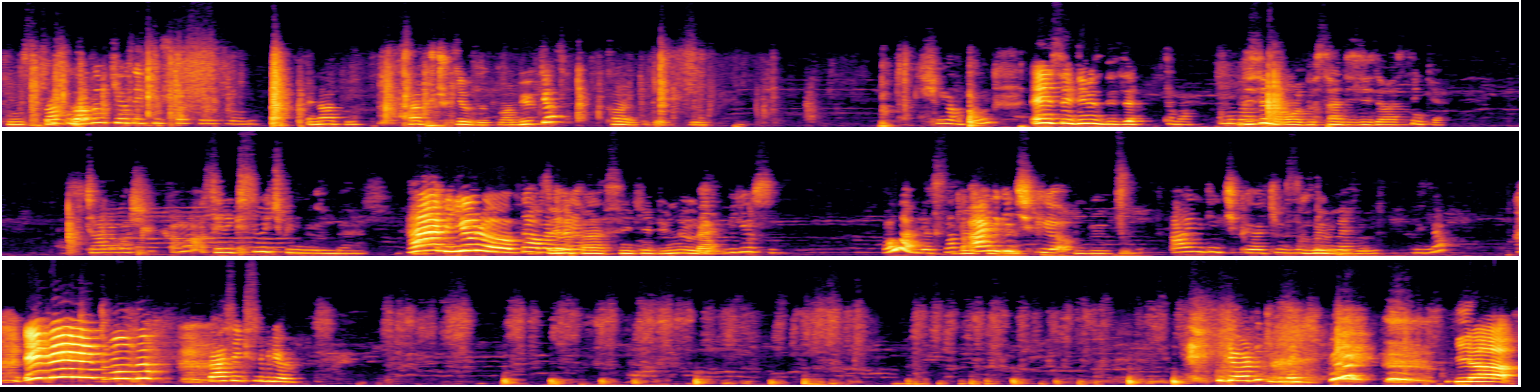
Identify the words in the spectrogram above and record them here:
Temiz Ben kullandığım kağıda 2-3 tane kağıt kullandım. E ne yapayım? Sen küçük yazıyorsun lan. Büyük yaz. Tamam yapacağız. Şimdi ne yapalım? En sevdiğimiz dizi. Tamam. Ama ben Dizi mi? Ama sen dizi izlemezsin ki. bir tane var. Ama seninkisini hiç bilmiyorum ben. Ha biliyorum. Tamam hadi. Zeynep oraya. ben seninkini bilmiyorum. Ben biliyorsun. Vallahi biliyorsun. Hatta aynı gün çıkıyor. Aynı gün çıkıyor ikimizin Kızıyorum, filmi. Bilmem. Evet buldum. Ben seninkisini biliyorum. Gördü ki Bilek. Ya.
